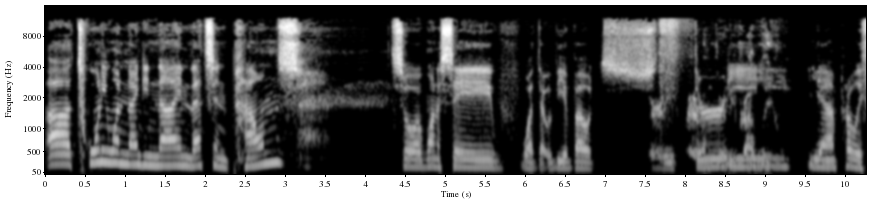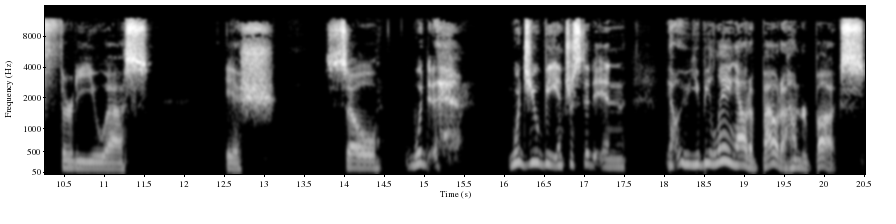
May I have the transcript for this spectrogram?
uh twenty one ninety nine, that's in pounds. so I want to say what that would be about 30, around 30 probably. Yeah, probably 30 US ish. So would would you be interested in you know, you'd be laying out about a hundred bucks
